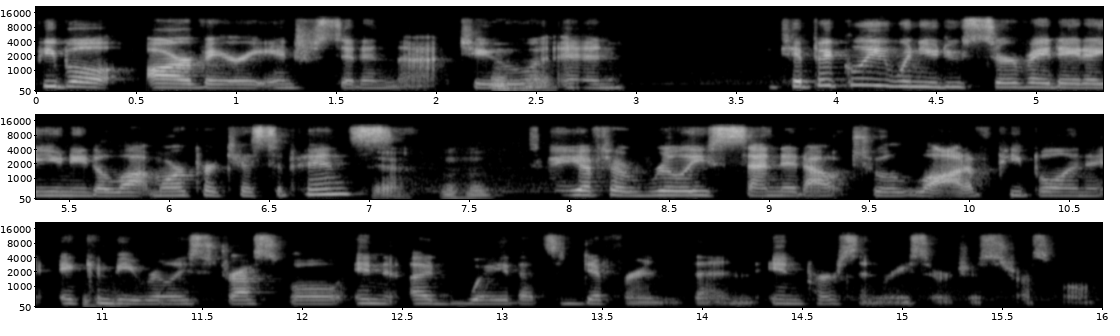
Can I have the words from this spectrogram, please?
people are very interested in that too Mhm. and typically when you do survey data you need a lot more participants Yeah. hmm so you have to really send it out to a lot of people and it, it can be really stressful in a way that's different than in-person research is stressful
